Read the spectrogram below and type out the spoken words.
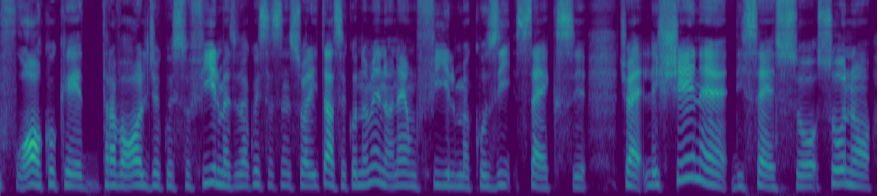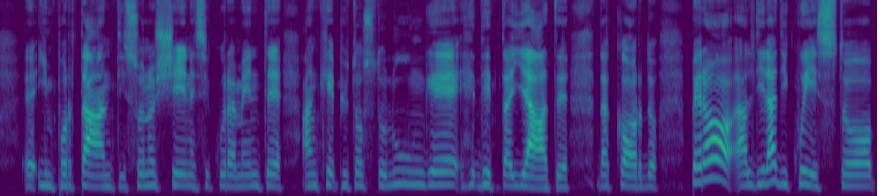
fuoco che travolge questo film, tutta questa sensualità. Secondo me non è un film così sexy. Cioè, le scene di sesso sono eh, importanti, sono scene sicuramente anche piuttosto lunghe e dettagliate, d'accordo? Però al di là di questo, questo,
